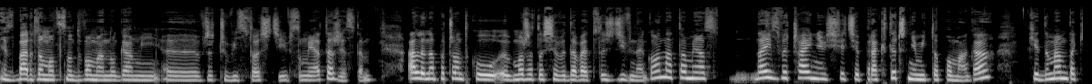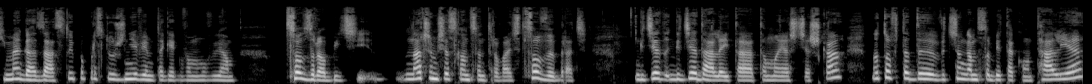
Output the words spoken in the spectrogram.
jest bardzo mocno dwoma nogami e, w rzeczywistości, w sumie ja też jestem, ale na początku e, może to się wydawać coś dziwnego, natomiast najzwyczajniej w świecie praktycznie mi to pomaga, kiedy mam taki mega zastój, po prostu już nie wiem, tak jak wam mówiłam, co zrobić, na czym się skoncentrować, co wybrać, gdzie, gdzie dalej ta, ta moja ścieżka, no to wtedy wyciągam sobie taką talię,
